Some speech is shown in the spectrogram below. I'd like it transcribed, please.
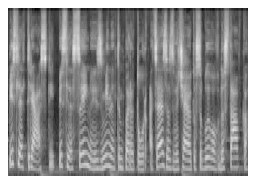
Після тряски, після сильної зміни температур, а це зазвичай, от особливо в доставках,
